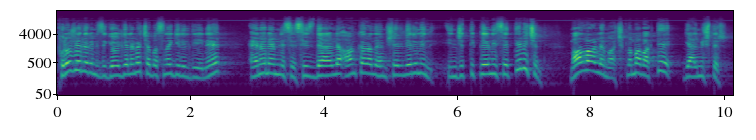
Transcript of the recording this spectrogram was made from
projelerimizi gölgeleme çabasına girildiğini, en önemlisi siz değerli Ankaralı hemşerilerimin incittiklerini hissettiğim için mal varlığımı açıklama vakti gelmiştir.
